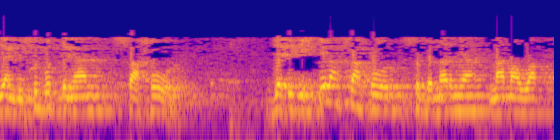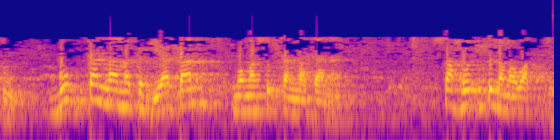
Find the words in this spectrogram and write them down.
yang disebut dengan sahur. Jadi istilah sahur sebenarnya nama waktu, bukan nama kegiatan memasukkan makanan. Sahur itu nama waktu.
